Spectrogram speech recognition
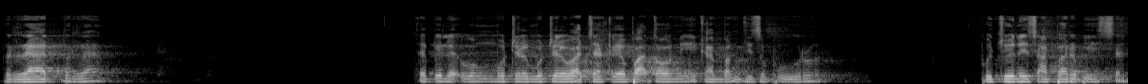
Berat, berat. Tapi lek wong model-model wajah kayak Pak Tony gampang disepuro. Bojone sabar pisan.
